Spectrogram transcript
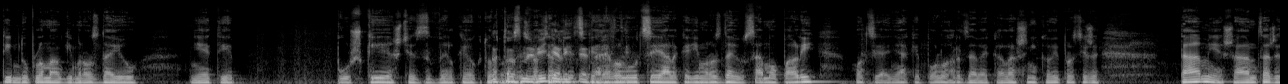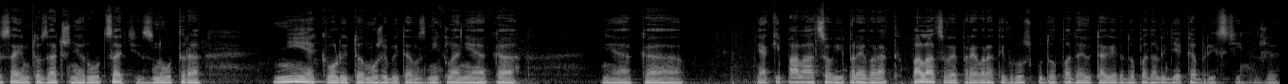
tým diplomám im rozdajú nie tie pušky ešte z Veľkého oktobra, to sme videli teda. revolúcie, ale keď im rozdajú samopaly, hoci aj nejaké polohrdzavé kalašníkovi, proste, že tam je šanca, že sa im to začne rúcať znútra. Nie kvôli tomu, že by tam vznikla nejaká, nejaká, nejaký palácový prevrat. Palácové prevraty v Rusku dopadajú tak, ako dopadali dekabristi. Že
